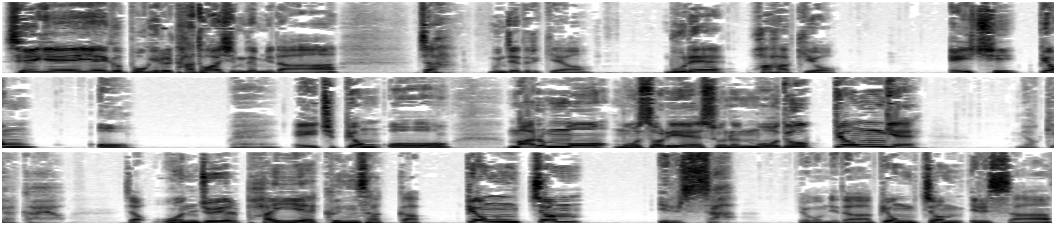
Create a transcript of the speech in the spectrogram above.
세 개의 그 보기를 다 더하시면 됩니다. 자, 문제 드릴게요. 물의 화학 기호 H-O. 네, H-O. 마름모 모서리의 수는 모두 뿅개. 몇 개일까요? 자, 원주율 파이의 근사값 뿅.14. 요겁니다. 뿅.14.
